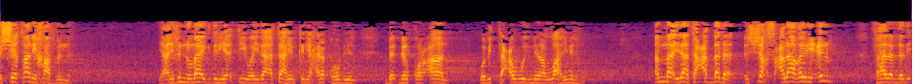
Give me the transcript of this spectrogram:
الشيطان يخاف منه. يعرف أنه ما يقدر يأتي وإذا أتاه يمكن يحرقه بالقرآن وبالتعوذ من الله منه. أما إذا تعبد الشخص على غير علم فهذا الذي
